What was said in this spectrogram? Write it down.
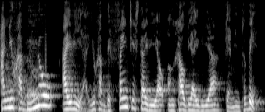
And you have no idea, you have the faintest idea on how the idea came into being.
